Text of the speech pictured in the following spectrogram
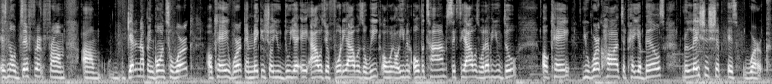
Is no different from um, getting up and going to work. Okay, work and making sure you do your eight hours, your forty hours a week, or, or even overtime, sixty hours, whatever you do. Okay, you work hard to pay your bills. Relationship is work.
